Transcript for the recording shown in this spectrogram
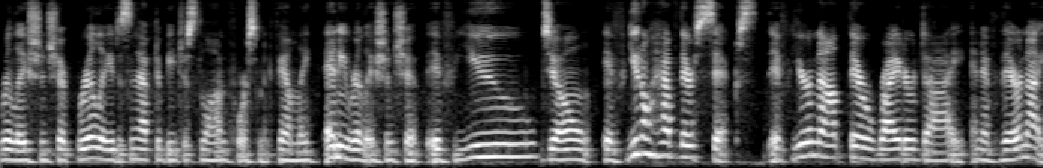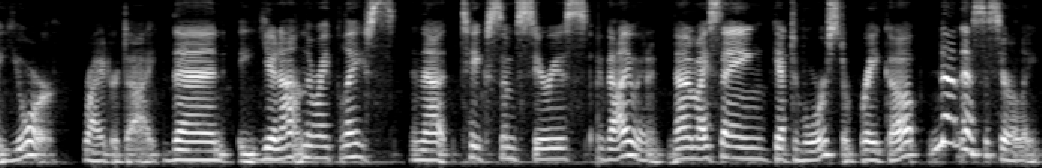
relationship, really, it doesn't have to be just law enforcement family, any relationship. If you don't, if you don't have their six, if you're not their ride or die, and if they're not your ride or die, then you're not in the right place. And that takes some serious evaluating. Now, am I saying get divorced or break up? Not necessarily.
